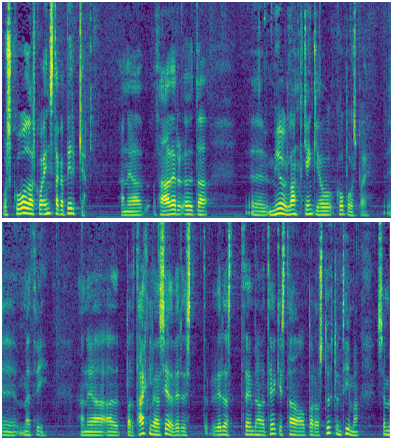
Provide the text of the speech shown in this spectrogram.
og skoða sko einstaka byrkja þannig að það er auðvitað uh, mjög langt gengi hjá Kópavóðsbæ uh, með því Þannig að, að bara tæknilega séð virðist, virðast þeim hafa tekist það á bara á stuttum tíma sem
